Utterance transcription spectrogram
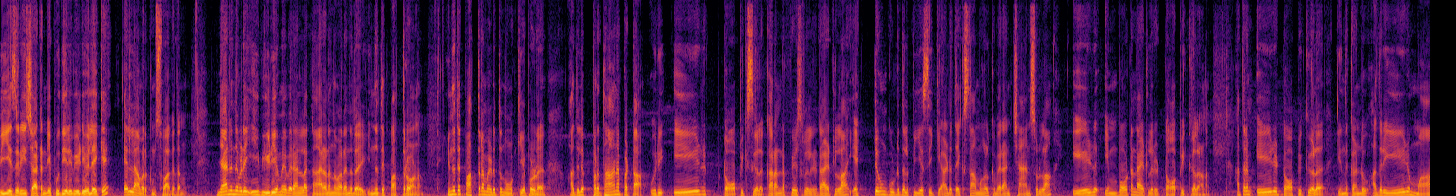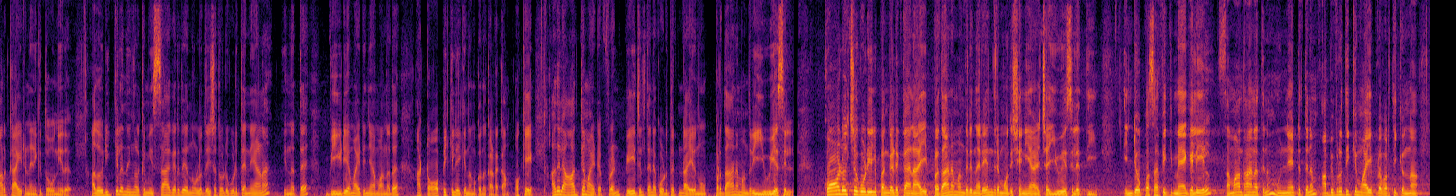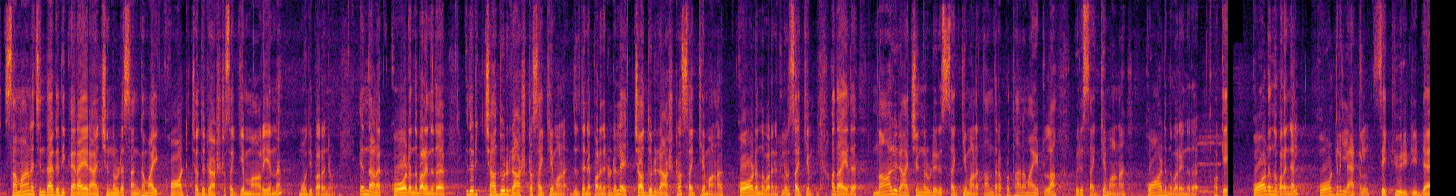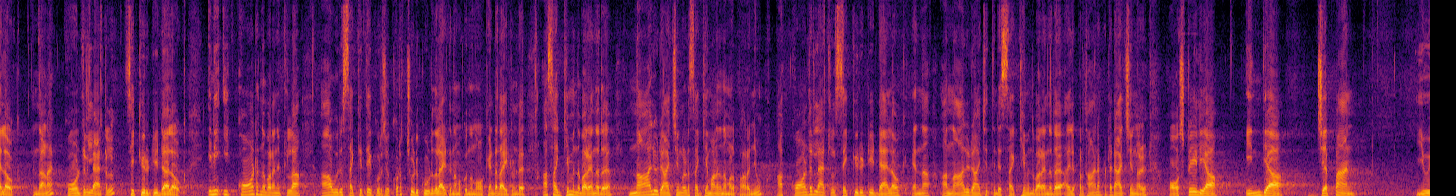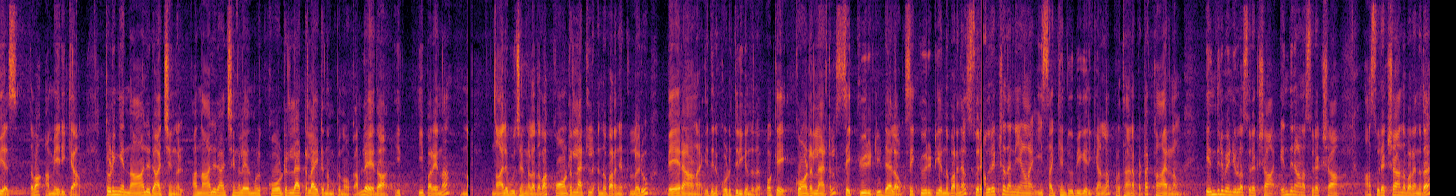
P S റീസ്റ്റാർട്ടിന്റെ പുതിയൊരു വീഡിയോയിലേക്ക് എല്ലാവർക്കും സ്വാഗതം. ഞാനിന്നിവിടെ ഈ വീഡിയോമേ വരാനുള്ള കാരണം എന്ന് പറയുന്നത് ഇന്നത്തെ പത്രമാണ്. ഇന്നത്തെ പത്രം എടുത്ത് നോക്കിയപ്പോൾ അതിൽ പ്രധാനപ്പെട്ട ഒരു ഏഴ് ടോപ്പിക്സുകൾ കറണ്ട് അഫയേഴ്സ് റിലേറ്റഡ് ആയിട്ടുള്ള ഏറ്റവും കൂടുതൽ പി എസ് സിക്ക് അടുത്ത എക്സാമുകൾക്ക് വരാൻ ചാൻസ് ഉള്ള ഏഴ് ഇമ്പോർട്ടന്റ് ആയിട്ടുള്ള ഒരു ടോപ്പിക്കുകളാണ് അത്തരം ഏഴ് ടോപ്പിക്കുകൾ ഇന്ന് കണ്ടു. അതൊരു ഏഴ് മാർക്കായിട്ടാണ് എനിക്ക് തോന്നിയത്. അതൊരിക്കലും നിങ്ങൾക്ക് മിസ്സാകരുത് എന്നുള്ള ഉദ്ദേശത്തോടു കൂടി തന്നെയാണ് ഇന്നത്തെ വീഡിയോ ആയിട്ട് ഞാൻ വന്നത്. ആ ടോപ്പിക്കിലേക്ക് നമുക്കൊന്ന് കടക്കാം. ഓക്കെ അതിൽ ആദ്യമായിട്ട് ഫ്രണ്ട് പേജിൽ തന്നെ കൊടുത്തിട്ടുണ്ടായിരുന്നു പ്രധാനമന്ത്രി യു എസിൽ. ക്വാഡ് ഉച്ചകോടിയിൽ പങ്കെടുക്കാനായി പ്രധാനമന്ത്രി നരേന്ദ്രമോദി ശനിയാഴ്ച യു എസിലെത്തി ഇൻഡോ പസഫിക് മേഖലയിൽ സമാധാനത്തിനും മുന്നേറ്റത്തിനും അഭിവൃദ്ധിക്കുമായി പ്രവർത്തിക്കുന്ന സമാന ചിന്താഗതിക്കാരായ രാജ്യങ്ങളുടെ സംഘമായി ക്വാഡ് ചതുരാഷ്ട്ര സഖ്യം മാറിയെന്ന് മോദി പറഞ്ഞു. എന്താണ് ക്വാഡ് എന്ന് പറയുന്നത്? ഇതൊരു ചതുർരാഷ്ട്ര സഖ്യമാണ് ഇതിൽ തന്നെ പറഞ്ഞിട്ടുണ്ട് അല്ലേ ചതുർരാഷ്ട്ര സഖ്യമാണ് ക്വാഡ് എന്ന് പറഞ്ഞിട്ടുള്ള ഒരു സഖ്യം. അതായത് നാല് രാജ്യങ്ങളുടെ ഒരു സഖ്യമാണ് തന്ത്രപ്രധാനമായിട്ടുള്ള ഒരു സഖ്യമാണ് ക്വാഡ് എന്ന് പറയുന്നത്. ഓക്കെ. ക്വാഡ് എന്ന് പറഞ്ഞാൽ കോഡ്രിലാറ്ററൽ സെക്യൂരിറ്റി ഡയലോഗ് എന്താണ്? കോഡ്രിലാറ്ററൽ സെക്യൂരിറ്റി ഡയലോഗ് ഇനി ഈ കോഡ് എന്ന് പറഞ്ഞിട്ടുള്ള ആ ഒരു സഖ്യത്തെക്കുറിച്ച് കുറച്ചുകൂടി കൂടുതലായിട്ട് നമുക്കൊന്ന് നോക്കേണ്ടതായിട്ടുണ്ട്. ആ സഖ്യം എന്ന് പറയുന്നത് നാലു രാജ്യങ്ങളുടെ സഖ്യമാണെന്ന് നമ്മൾ പറഞ്ഞു. ആ കോഡ്രിലാറ്ററൽ സെക്യൂരിറ്റി ഡയലോഗ് എന്ന ആ നാലു രാജ്യത്തിന്റെ സഖ്യം എന്ന് പറയുന്നത് അതിൽ പ്രധാനപ്പെട്ട രാജ്യങ്ങൾ Australia India Japan U S അഥവാ അമേരിക്ക. തുടങ്ങിയ നാല് രാജ്യങ്ങൾ. ആ നാല് രാജ്യങ്ങളെ നമ്മൾ ക്വാഡ്രിലാറ്ററലായിട്ട് നമുക്ക് നോക്കാം അല്ലേ? ഏതാ ഈ പറയുന്ന നാല് ഭുജങ്ങൾ അഥവാ ക്വാഡ്രിലാറ്ററൽ എന്ന് പറഞ്ഞിട്ടുള്ളൊരു പേരാണ് ഇതിന് കൊടുത്തിരിക്കുന്നത്. Okay quadrilateral security dialogue security എന്ന് പറഞ്ഞാൽ സുരക്ഷ തന്നെയാണ് ഈ സഖ്യം രൂപീകരിക്കാനുള്ള പ്രധാനപ്പെട്ട കാരണം. എന്തിനു വേണ്ടിയുള്ള സുരക്ഷ? എന്തിനാണ് സുരക്ഷ? ആ സുരക്ഷ എന്ന് പറയുന്നത്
